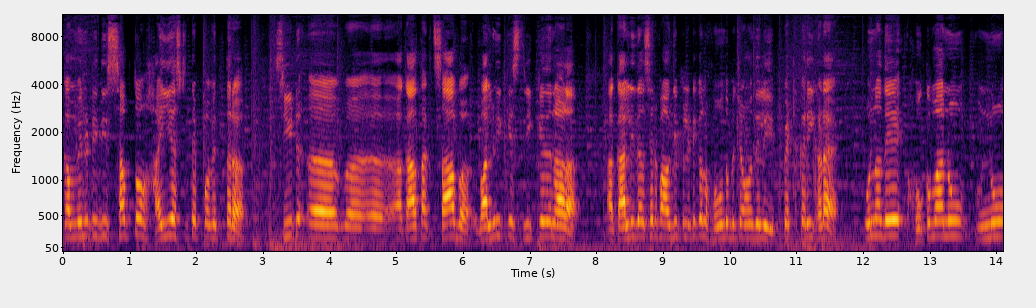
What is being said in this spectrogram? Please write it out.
ਕਮਿਊਨਿਟੀ ਦੀ ਸਭ ਤੋਂ ਹਾਈਐਸਟ ਤੇ ਪਵਿੱਤਰ ਸੀਟ ਅਕਾਲ ਤਖਤ ਸਾਹਿਬ ਵੱਲ ਵੀ ਕਿਸ ਤਰੀਕੇ ਦੇ ਨਾਲ ਅਕਾਲੀ ਦਲ ਸਿਰਫ ਆਪਦੀ ਪੋਲੀਟੀਕਲ ਹੋਂਦ ਬਚਾਉਣ ਦੇ ਲਈ ਪਿੱਠ ਕਰੀ ਖੜਾ ਹੈ, ਉਹਨਾਂ ਦੇ ਹੁਕਮਾਂ ਨੂੰ ਨੂੰ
